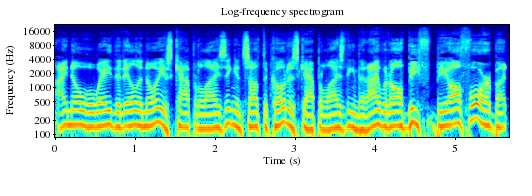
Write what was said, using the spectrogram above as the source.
I I know a way that Illinois is capitalizing and South Dakota is capitalizing that I would all be be all for, but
